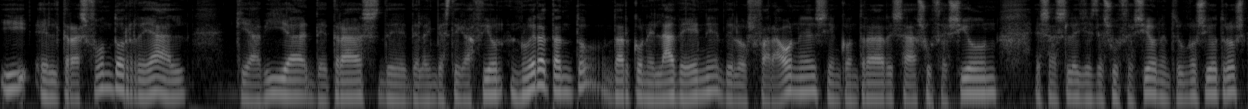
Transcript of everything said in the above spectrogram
Y el trasfondo real que había detrás de, la investigación no era tanto dar con el ADN de los faraones y encontrar esa sucesión, esas leyes de sucesión entre unos y otros,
